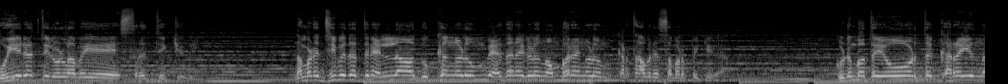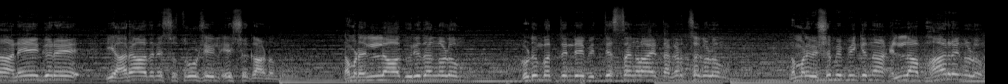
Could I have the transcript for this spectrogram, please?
ഉയരത്തിലുള്ളവയെ ശ്രദ്ധിക്കുവിൻ. നമ്മുടെ ജീവിതത്തിന് എല്ലാ ദുഃഖങ്ങളും വേദനകളും നൊമ്പരങ്ങളും കർത്താവിനെ സമർപ്പിക്കുക. കുടുംബത്തെയോർത്ത് കരയുന്ന അനേകരെ ഈ ആരാധന ശുശ്രൂഷയിൽ യേശു കാണുന്നു. നമ്മുടെ എല്ലാ ദുരിതങ്ങളും കുടുംബത്തിന്റെ വ്യത്യസ്തങ്ങളായ തകർച്ചകളും നമ്മളെ വിഷമിപ്പിക്കുന്ന എല്ലാ ഭാരങ്ങളും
